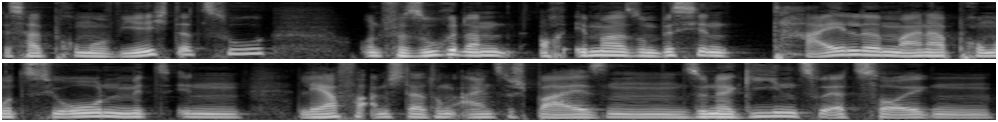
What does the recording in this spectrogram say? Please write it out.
Deshalb promoviere ich dazu und versuche dann auch immer so ein bisschen Teile meiner Promotion mit in Lehrveranstaltungen einzuspeisen, Synergien zu erzeugen,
